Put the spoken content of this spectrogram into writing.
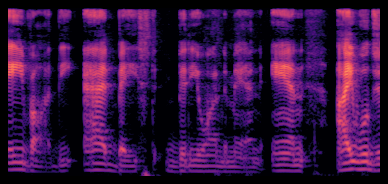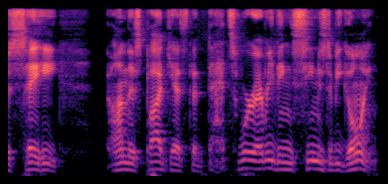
AVOD, the ad based video on demand. And I will just say, on this podcast that that's where everything seems to be going.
